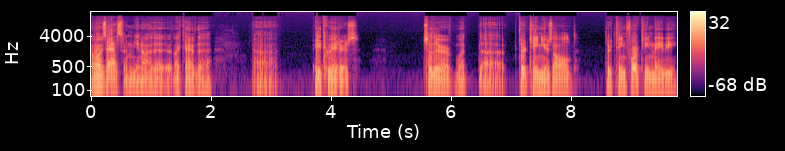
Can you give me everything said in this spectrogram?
I always ask them, you know, the, like I have the uh, eighth graders, so they're what uh, 13 years old, 13, 14 maybe,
